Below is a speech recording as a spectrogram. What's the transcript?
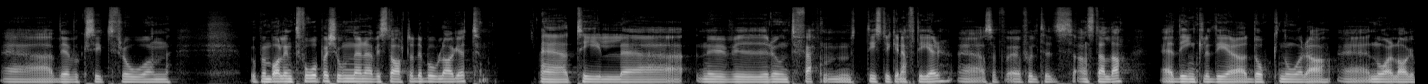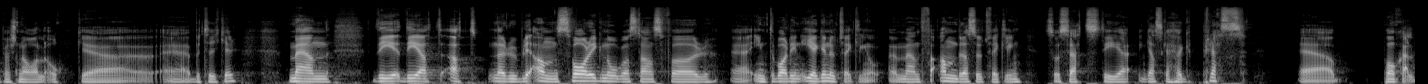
Eh, vi har vuxit från uppenbarligen två personer när vi startade bolaget eh, till nu är vi runt 50 stycken FDR, alltså fulltidsanställda. Det inkluderar dock några, några lagerpersonal och butiker. Men det, det är att, att, när du blir ansvarig någonstans för, eh, inte bara din egen utveckling, men för andras utveckling, så sätts det ganska hög press eh, på en själv,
